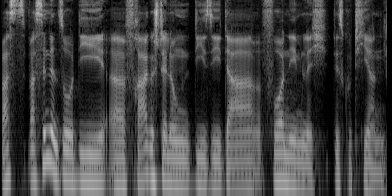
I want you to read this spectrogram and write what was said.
Was, was sind denn so die äh, Fragestellungen, die Sie da vornehmlich diskutieren?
